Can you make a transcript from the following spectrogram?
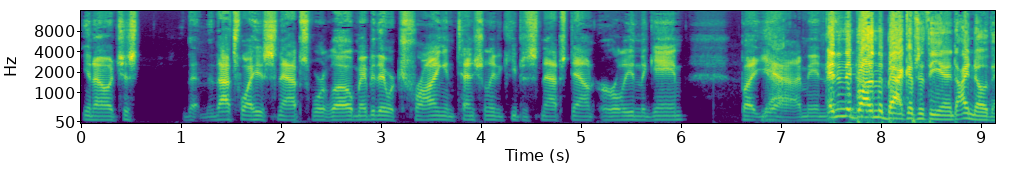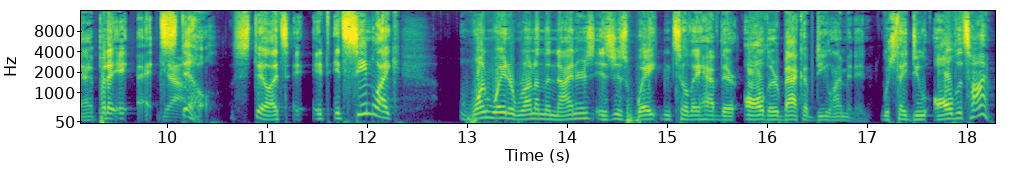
you know, it just that, that's why his snaps were low. Maybe they were trying intentionally to keep his snaps down early in the game. But yeah, yeah I mean, and then they brought in the backups at the end. I know that, but it, it, yeah. still, still, it's it, it seemed like one way to run on the Niners is just wait until they have their all their backup D linemen in, which they do all the time,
